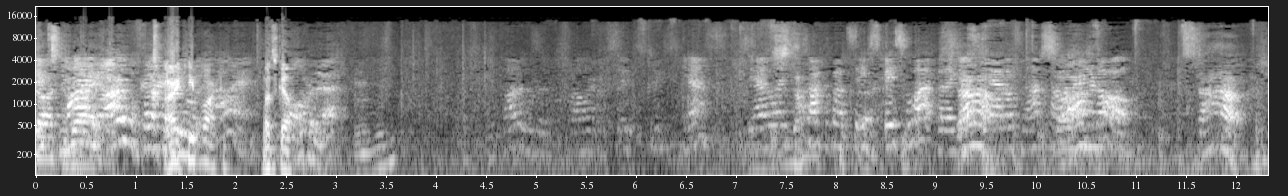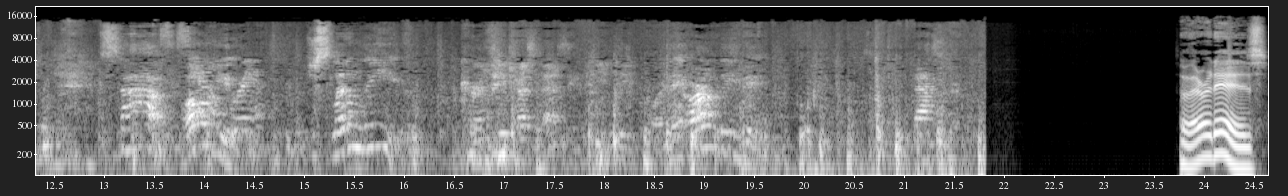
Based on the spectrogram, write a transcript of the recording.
so- It's mine. I will fucking All right. do Keep it. walking. Let's go. Mm-hmm. thought it was a tolerant, safe space. Yes, Seattle likes to talk about safe space a lot, but I guess Stop. Seattle's not Stop. tolerant at all. Stop. Stop. All of you. for you. Just let them leave. Currently trespassing. They are leaving. faster. So there it is.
